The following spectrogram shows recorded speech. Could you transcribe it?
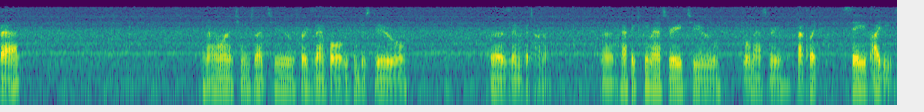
bat. And I want to change that to, for example, we can just do the Zen Katana. And half HP mastery to dual mastery. Now click Save IDs.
